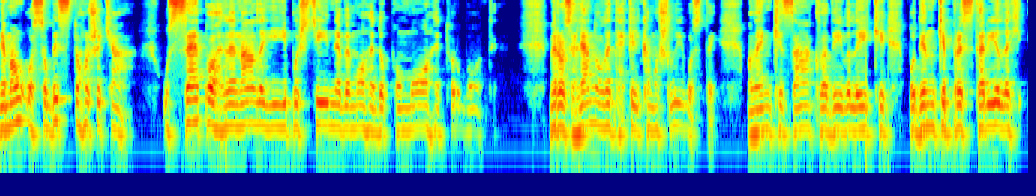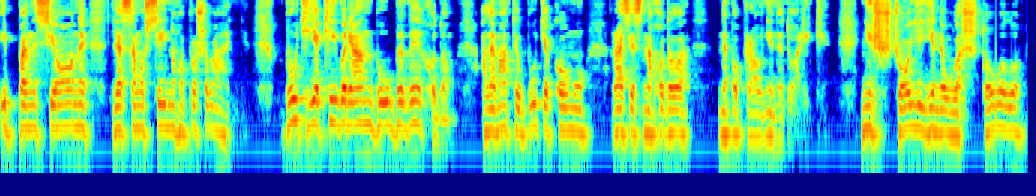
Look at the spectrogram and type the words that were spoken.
не мав особистого життя. Усе поглинали її постійні вимоги допомоги, турботи. Ми розглянули декілька можливостей: маленькі заклади і великі будинки престарілих і пансіони для самостійного проживання. Будь-який варіант був би виходом, але мати в будь-якому разі знаходила непоправні недоліки. Ніщо її не влаштовувало,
